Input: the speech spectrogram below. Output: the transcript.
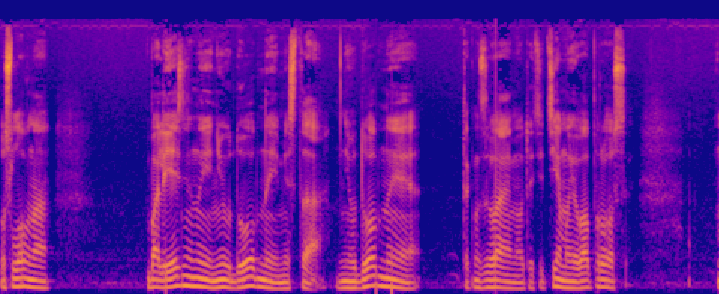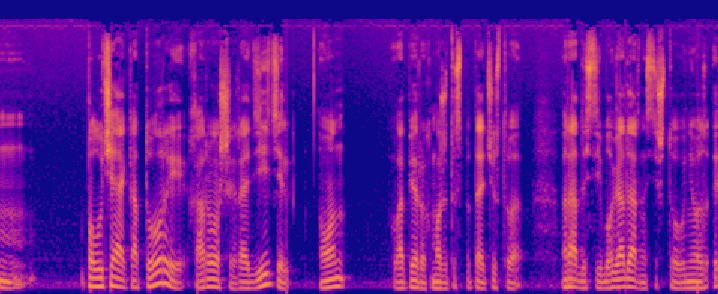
условно болезненные, неудобные места, неудобные так называемые вот эти темы и вопросы, получая которые хороший родитель, он, во-первых, может испытать чувство радости и благодарности, что у него э,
